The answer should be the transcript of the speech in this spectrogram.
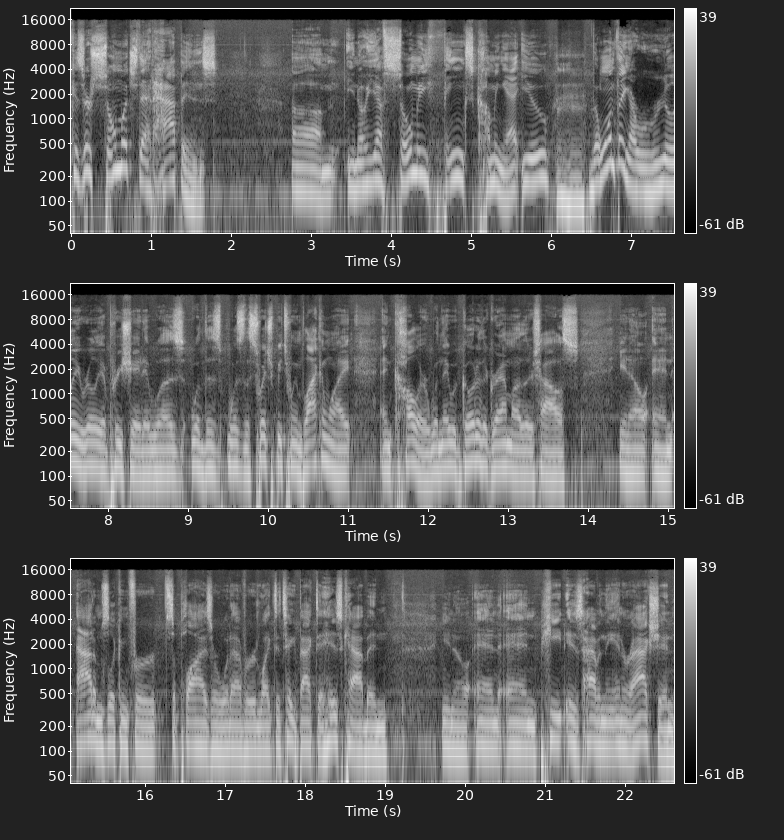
there's so much that happens. Um, you know, you have so many things coming at you. Mm-hmm. The one thing I really, really appreciated was with this was the switch between black and white and color when they would go to the grandmother's house you know, and Adam's looking for supplies or whatever, like to take back to his cabin, you know, and and Pete is having the interaction,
